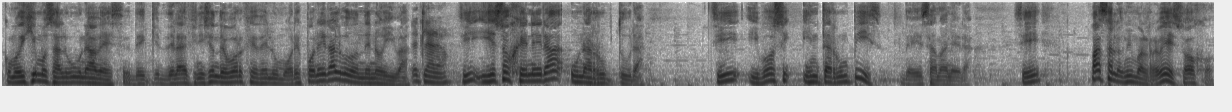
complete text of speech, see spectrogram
como dijimos alguna vez, de, la definición de Borges del humor, es poner algo donde no iba. Eh, claro. ¿sí? Y eso genera una ruptura. ¿sí? Y vos interrumpís de esa manera. ¿sí? Pasa lo mismo al revés, ojo.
